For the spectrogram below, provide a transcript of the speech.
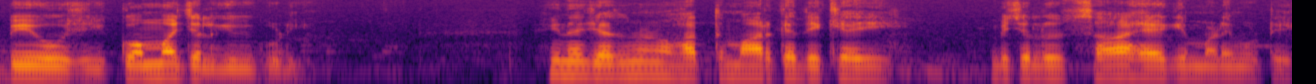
ਬੇਹੋਸ਼ ਸੀ ਕੋਮਾ ਚਲ ਗਈ ਵੀ ਕੁੜੀ। ਇਹਨਾਂ ਜਦ ਉਹਨਾਂ ਨੂੰ ਹੱਥ ਮਾਰ ਕੇ ਦੇਖਿਆ ਜੀ ਵੀ ਚਲੋ ਸਾਹ ਹੈਗੇ ਮਾੜੇ ਮੋਟੇ।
